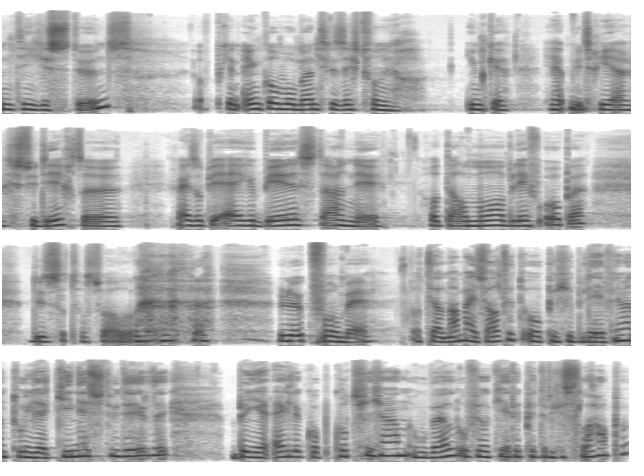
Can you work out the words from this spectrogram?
100% in gesteund. Op geen enkel moment gezegd van... Ja, Imke, je hebt nu drie jaar gestudeerd. eh, ga eens op je eigen benen staan. Nee, Hotel Mama bleef open. Dus dat was wel leuk voor mij. Hotel Mama is altijd open gebleven. hè, Want toen jij kine studeerde, ben je eigenlijk op kot gegaan. Hoewel, hoeveel keer heb je er geslapen?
